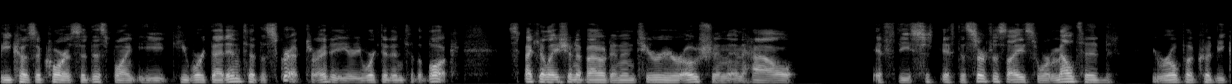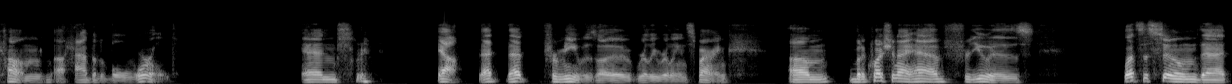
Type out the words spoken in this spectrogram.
because of course at this point he he worked that into the script, right? He, he worked it into the book. Speculation about an interior ocean and how if the if the surface ice were melted, Europa could become a habitable world. And yeah, that that for me was uh, really really inspiring. Um, but a question I have for you is, let's assume that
